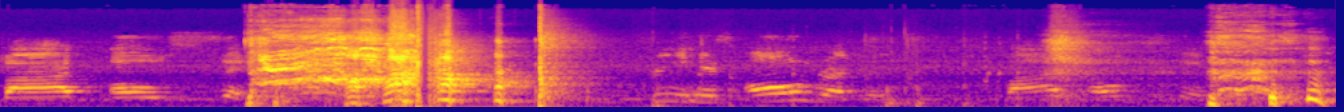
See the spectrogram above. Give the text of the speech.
506. Being his own record, 506. Throwing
